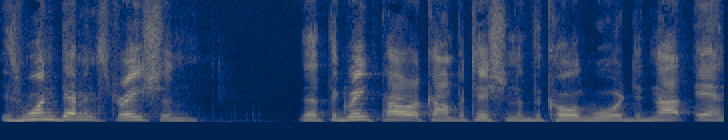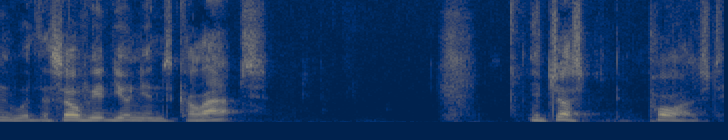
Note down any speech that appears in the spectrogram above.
is one demonstration that the great power competition of the Cold War did not end with the Soviet Union's collapse. It just paused.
